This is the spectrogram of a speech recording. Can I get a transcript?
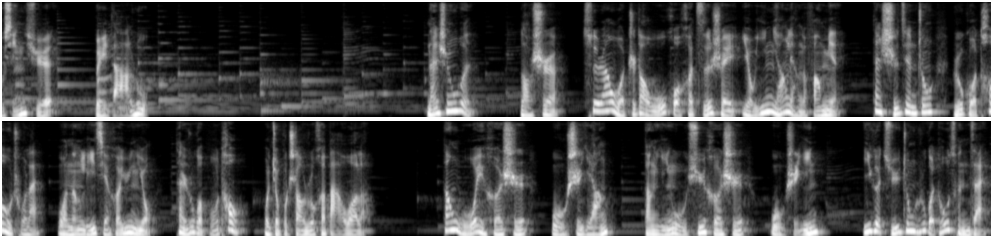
行学，对答录。男生问老师：“虽然我知道午火和子水有阴阳两个方面，但实践中如果透出来，我能理解和运用；但如果不透，我就不知道如何把握了。当午未合时，午是阳；当寅午戌合时，午是阴。一个局中如果都存在。”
